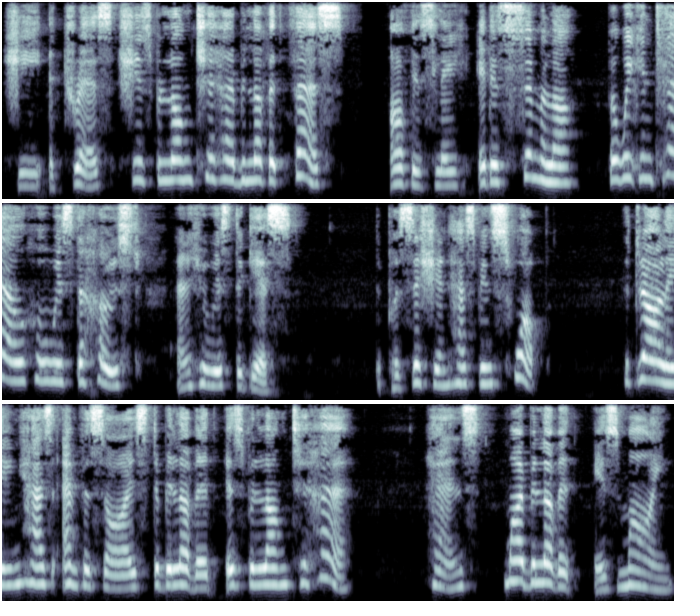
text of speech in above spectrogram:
She addressed she's belonged to her beloved first. Obviously, it is similar, but we can tell who is the host and who is the guest. The position has been swapped the darling has emphasized the beloved is belonged to her. Hence, my beloved is mine.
